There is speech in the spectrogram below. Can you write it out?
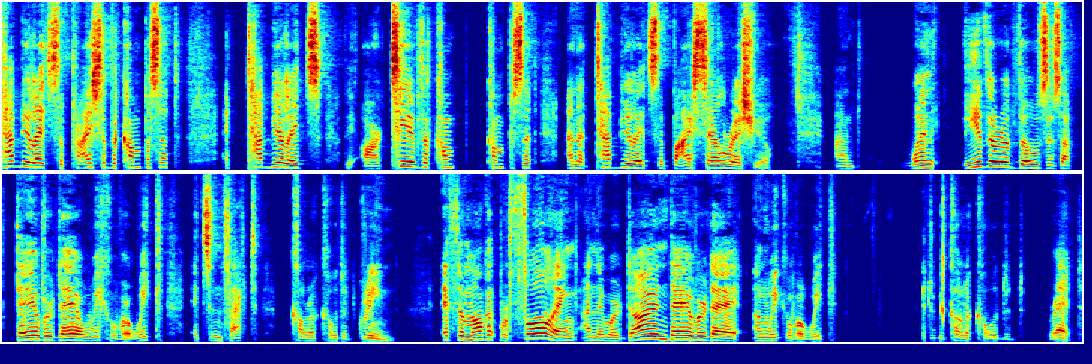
tabulates the price of the composite, it tabulates the RT of the comp composite, and it tabulates the buy-sell ratio. And when either of those is up day over day or week over week, it's in fact color-coded green. If the market were falling and they were down day over day and week over week, it would be color-coded red.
